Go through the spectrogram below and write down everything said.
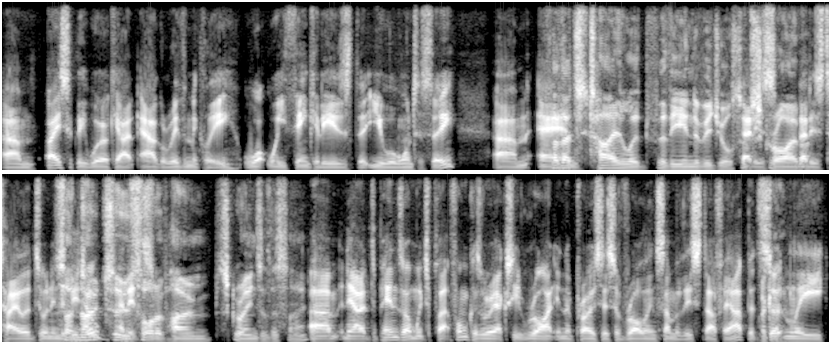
um, basically work out algorithmically what we think it is that you will want to see. Um, and So that's tailored for the individual subscriber. that is tailored to an individual. so no two sort of home screens are the same. um, now, it depends on which platform because we're actually right in the process of rolling some of this stuff out. But certainly,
